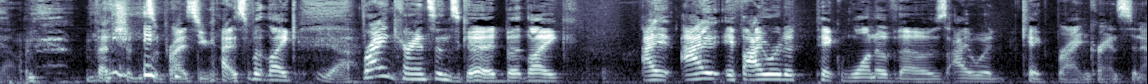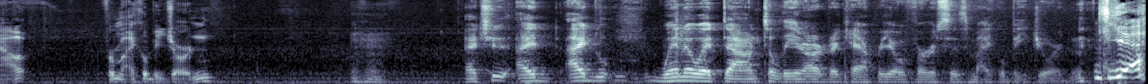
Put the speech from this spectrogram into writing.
No. that shouldn't surprise you guys, but like, Yeah. Bryan Cranston's good, but like, I, I, if I were to pick one of those, I would kick Brian Cranston out for Michael B. Jordan. I I choose. I'd I'd winnow it down to Leonardo DiCaprio versus Michael B. Jordan. Yeah.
